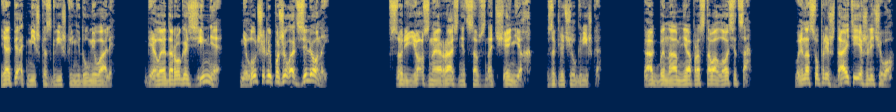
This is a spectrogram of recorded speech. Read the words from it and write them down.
И опять Мишка с Гришкой недоумевали. Белая дорога зимняя, не лучше ли пожелать зеленой? «Серьезная разница в значениях», — заключил Гришка. «Как бы нам не опростоволоситься! Вы нас упреждайте, ежели чего!»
